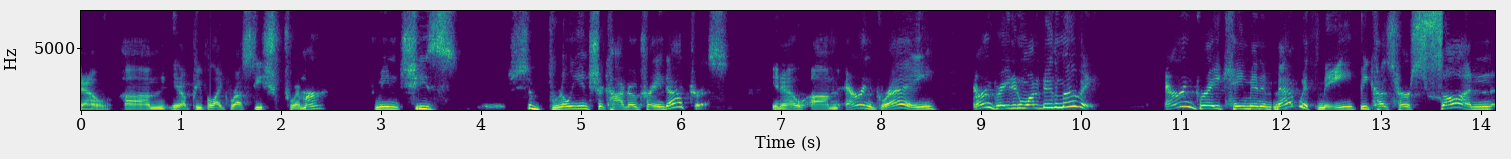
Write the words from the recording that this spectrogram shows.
know, um, you know, people like Rusty Schwimmer. I mean, she's, she's a brilliant Chicago trained actress. You know, um, Erin Gray, Erin Gray didn't want to do the movie Erin Gray came in and met with me because her son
